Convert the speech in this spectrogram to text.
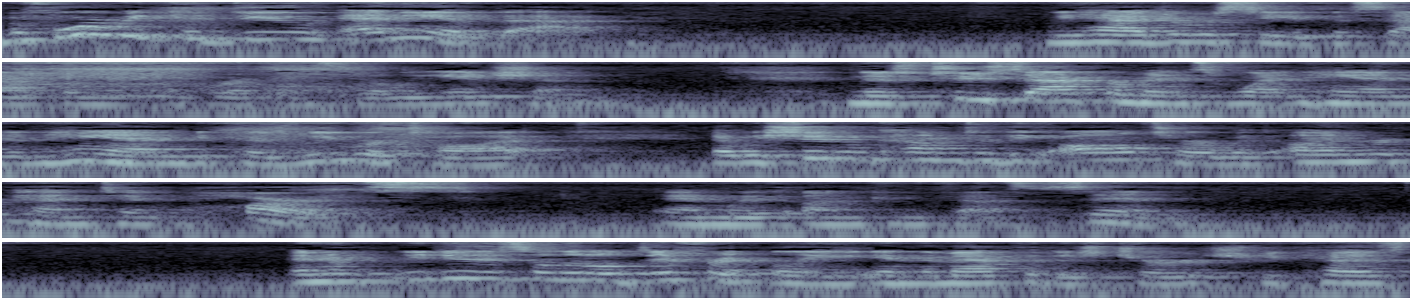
Before we could do any of that, we had to receive the sacrament of reconciliation. And those two sacraments went hand in hand because we were taught that we shouldn't come to the altar with unrepentant hearts and with unconfessed sin. And we do this a little differently in the Methodist Church because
